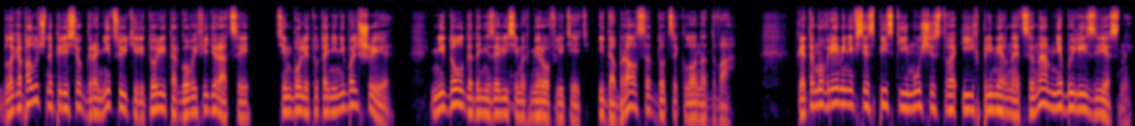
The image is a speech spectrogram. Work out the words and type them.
Благополучно пересек границу и территории торговой федерации, тем более тут они небольшие. Недолго до независимых миров лететь и добрался до Циклона-2. К этому времени все списки имущества и их примерная цена мне были известны.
